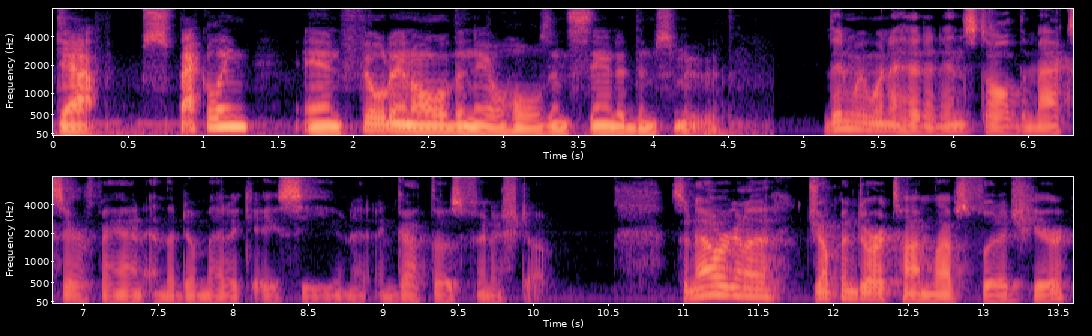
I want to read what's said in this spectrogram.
DAP spackling and filled in all of the nail holes and sanded them smooth. Then we went ahead and installed the Maxxair fan and the Dometic AC unit and got those finished up. So now we're going to jump into our time-lapse footage here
